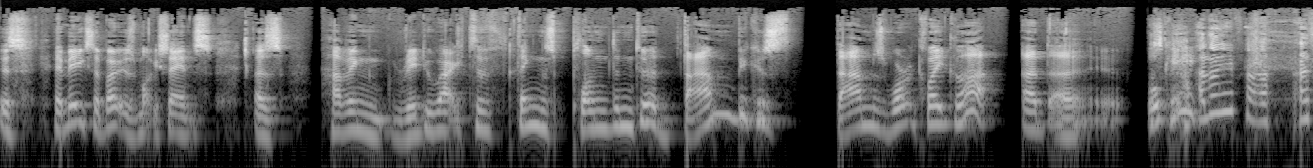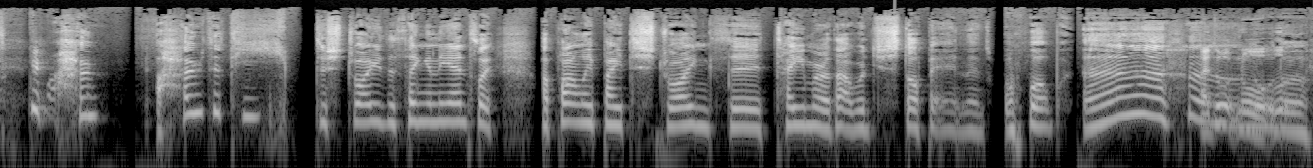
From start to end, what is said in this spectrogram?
It's, it makes about as much sense as having radioactive things plumbed into a dam because dams work like that. And, uh, okay, I don't even. I, I, how how did he destroy the thing in the end? Like apparently by destroying the timer, that would just stop it. And then, well, uh, I don't know. Look,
